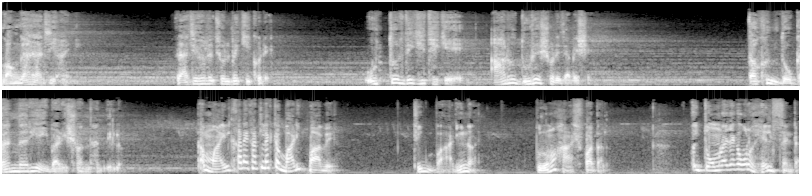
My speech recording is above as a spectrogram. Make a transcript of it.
গঙ্গা রাজি হয়নি। রাজি হলে চলবে কি করে? উত্তর দিঘি থেকে আরও দূরে সরে যাবে সে। তখন দোকানদারি এই বাড়ির সন্ধান দিল। তা মাইল খানে খাটলে একটা বাড়ি পাবে। ঠিক বাড়ি নয়, পুরনো হাসপাতাল। ওই তোমরা যাকে বলো হেলথ সেন্টার।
